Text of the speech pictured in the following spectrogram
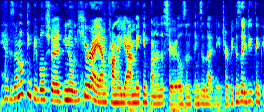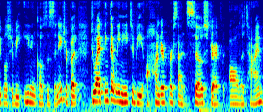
Yeah, because I don't think people should, you know, here I am kind of, yeah, I'm making fun of the cereals and things of that nature because I do think people should be eating closest to nature. But do I think that we need to be 100% so strict all the time?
